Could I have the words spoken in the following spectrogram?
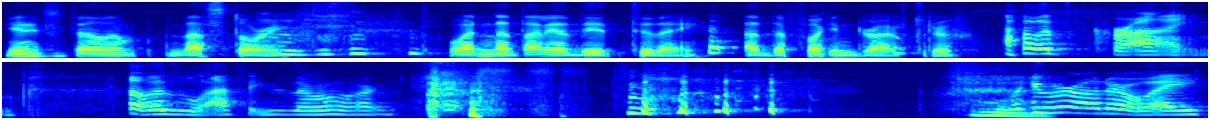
You need to tell them that story. what Natalia did today at the fucking drive-through. I was crying. I was laughing so hard. we were on our way.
